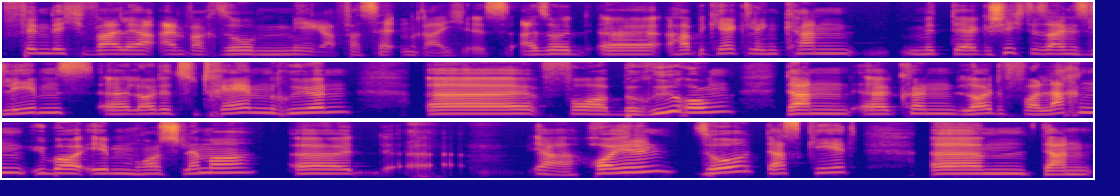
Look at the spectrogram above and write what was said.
finde ich, weil er einfach so mega facettenreich ist. Also, äh, Harpe Kerkeling kann mit der Geschichte seines Lebens äh, Leute zu Tränen rühren. Äh, vor Berührung, dann äh, können Leute vor Lachen über eben Horst Schlemmer äh, ja, heulen, so, das geht. Ähm, dann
